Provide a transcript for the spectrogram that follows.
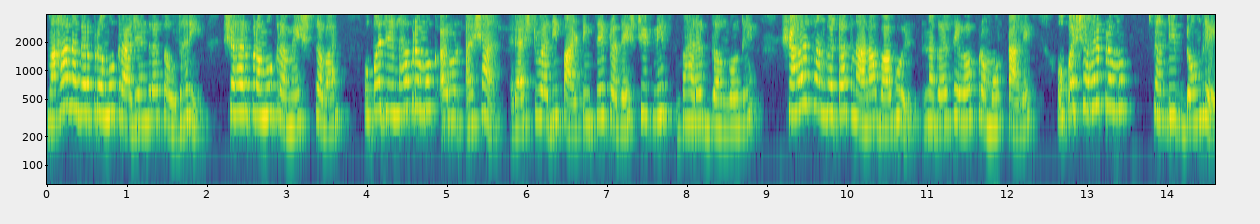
महानगर प्रमुख राजेंद्र चौधरी शहर प्रमुख रमेश चव्हाण उपजिल्हा प्रमुख अरुण अशान राष्ट्रवादी पार्टीचे प्रदेश चिटणीस भारत गंगोत्री शहर संघटक नाना बागुल नगरसेवक प्रमोद टाले उपशहर प्रमुख संदीप डोंगरे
